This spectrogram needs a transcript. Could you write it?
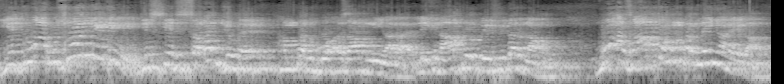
ये दुआ हुजूर की थी, जिसके सबब जो है, हम पर वो अजाब नहीं आ रहा है लेकिन आप लोग बेफिक्र ना हो। वो अजाब तो हम पर नहीं आएगा।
